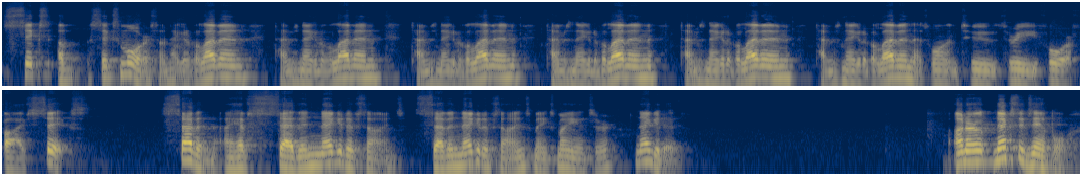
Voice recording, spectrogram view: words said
six of six more. So negative 11 times negative 11 times negative 11 times negative 11 times negative 11 times negative 11. That's one, two, three, four, five, six, seven. I have seven negative signs. Seven negative signs makes my answer negative. On our next example,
